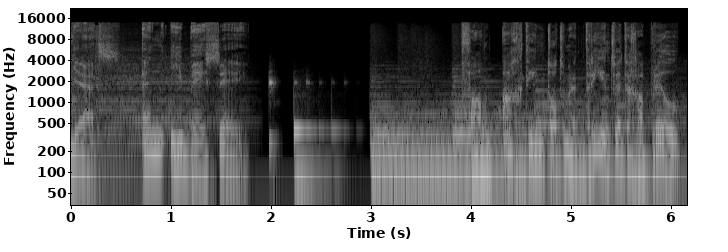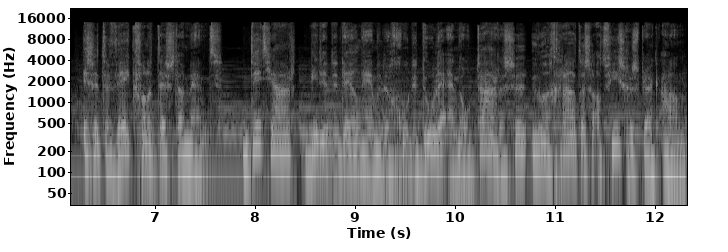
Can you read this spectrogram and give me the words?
yes. NIBC. Van 18 tot en met 23 april is het de Week van het Testament. Dit jaar bieden de deelnemende goede doelen en notarissen u een gratis adviesgesprek aan.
